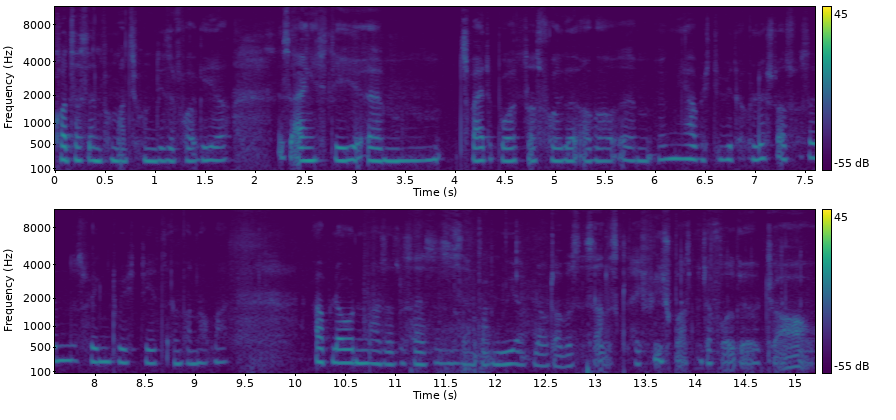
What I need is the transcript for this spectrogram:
kurz als Information, diese Folge hier ist eigentlich die ähm, zweite Ballstars Folge, aber ähm, irgendwie habe ich die wieder gelöscht aus Versehen, deswegen tue ich die jetzt einfach nochmal uploaden. Also das heißt, es ist einfach ein Re-Upload, aber es ist alles gleich. Viel Spaß mit der Folge. Ciao.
